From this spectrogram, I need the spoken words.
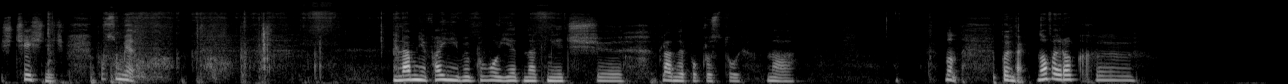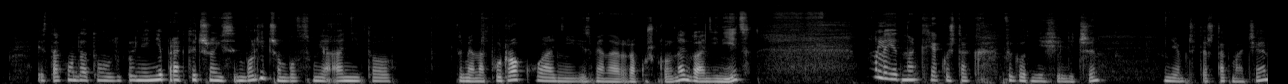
ścieśnić, bo w sumie dla mnie fajniej by było jednak mieć y, planer po prostu na no, powiem tak, nowy rok y, jest taką datą zupełnie niepraktyczną i symboliczną, bo w sumie ani to zmiana pół roku, ani zmiana roku szkolnego, ani nic. Ale jednak jakoś tak wygodnie się liczy. Nie wiem, czy też tak macie.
